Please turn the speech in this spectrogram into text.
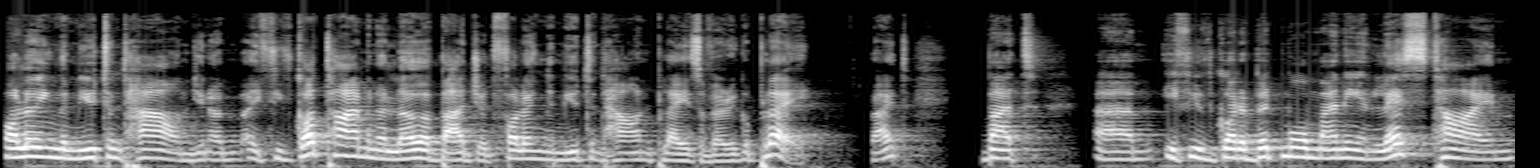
following the Mutant Hound, you know, if you've got time and a lower budget, following the Mutant Hound play is a very good play, right? But um, if you've got a bit more money and less time,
